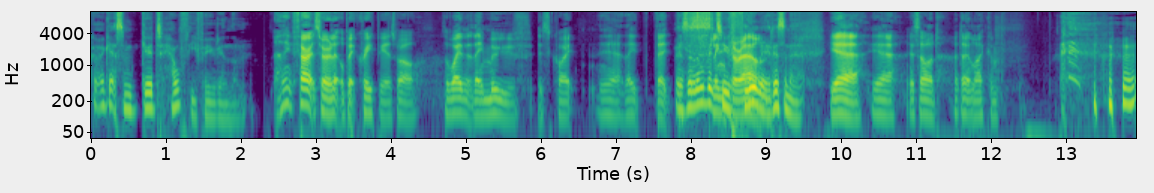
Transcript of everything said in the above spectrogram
gotta get some good healthy food in them. I think ferrets are a little bit creepy as well. The way that they move is quite. Yeah, they they, It's a little bit too around. fluid, isn't it? Yeah, yeah, it's odd. I don't like them.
